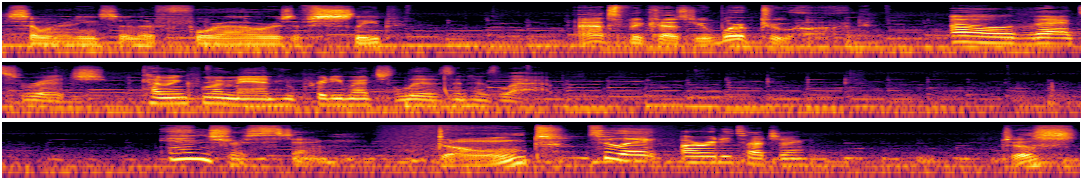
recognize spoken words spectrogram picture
someone who needs another four hours of sleep? That's because you work too hard. Oh, that's rich. Coming from a man who pretty much lives in his lab. Interesting. Don't. Too late, already touching. Just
